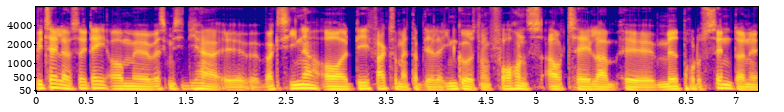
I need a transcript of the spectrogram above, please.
Vi taler jo så i dag om, øh, hvad skal man sige, de her øh, vacciner, og det faktum, at der bliver indgået nogle forhåndsaftaler øh, med producenterne,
